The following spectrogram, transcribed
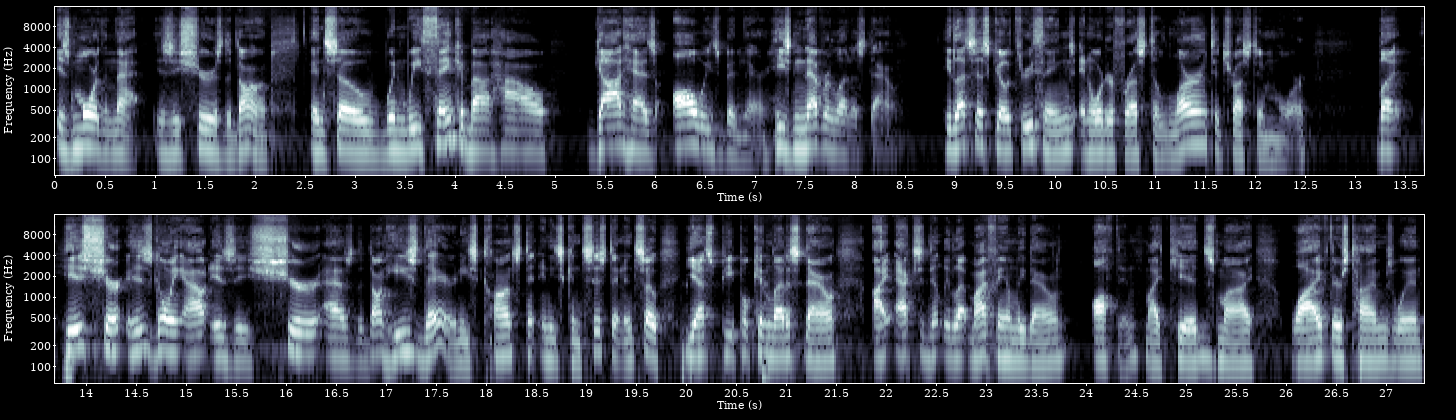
is more than that, is as sure as the dawn. And so when we think about how God has always been there, he's never let us down. He lets us go through things in order for us to learn to trust him more but his sure his going out is as sure as the dawn. He's there and he's constant and he's consistent. And so, yes, people can let us down. I accidentally let my family down often. My kids, my wife. There's times when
